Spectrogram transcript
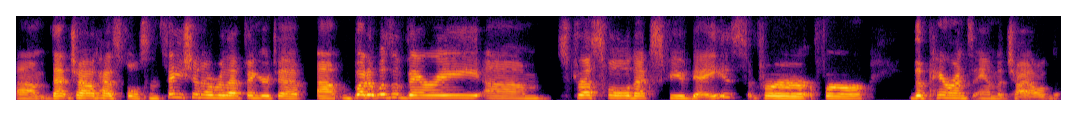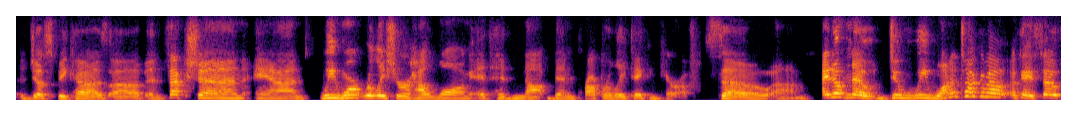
Um, that child has full sensation over that fingertip, um, but it was a very um, stressful next few days for for the parents and the child just because of infection. And we weren't really sure how long it had not been properly taken care of. So um, i don't know. Do we want to talk about okay so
